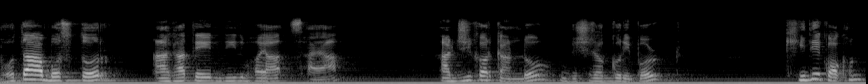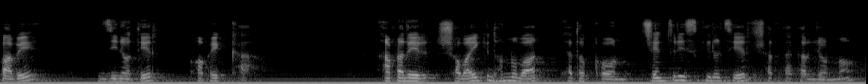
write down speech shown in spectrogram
ভোতা বস্তর আঘাতে নির্ভয়া ছায়া। আর্যিকর কাণ্ড, বিশেষজ্ঞ রিপোর্ট। খিদে কখন পাবে জিনতের অপেক্ষা? আপনাদের সবাইকে ধন্যবাদ এতক্ষণ সেঞ্চুরি স্কিলসের সাথে থাকার জন্য।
